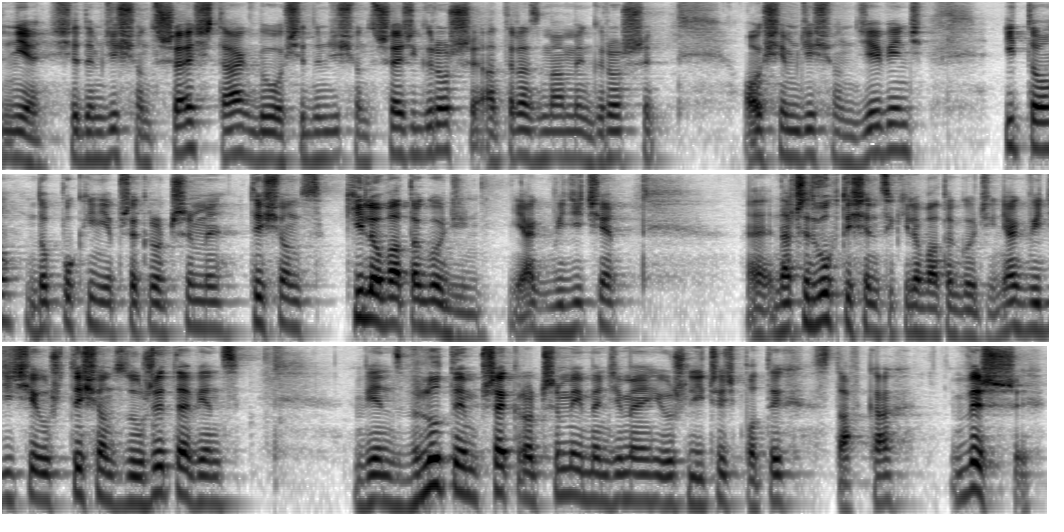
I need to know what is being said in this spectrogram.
nie 76, tak, było 76 groszy, a teraz mamy groszy 89 i to dopóki nie przekroczymy 1000 kWh. Jak widzicie, znaczy 2000 kWh. Jak widzicie, już 1000 zużyte, więc, więc w lutym przekroczymy i będziemy już liczyć po tych stawkach wyższych.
